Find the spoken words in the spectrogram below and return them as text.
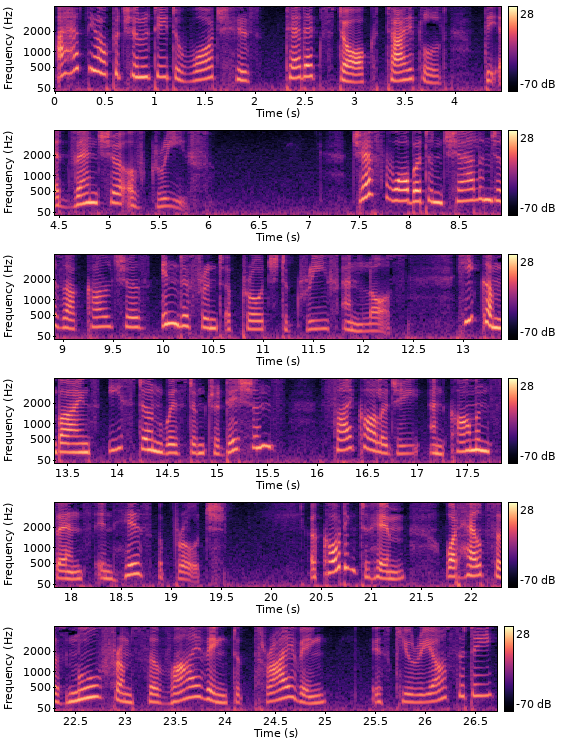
I had the opportunity to watch his TEDx talk titled The Adventure of Grief. Jeff Warburton challenges our culture's indifferent approach to grief and loss. He combines Eastern wisdom traditions psychology, and common sense in his approach. According to him, what helps us move from surviving to thriving is curiosity,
